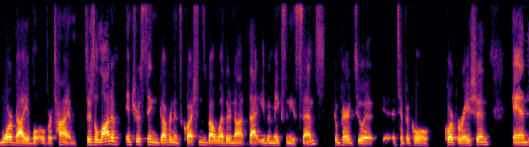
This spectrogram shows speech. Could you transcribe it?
more valuable over time. There's a lot of interesting governance questions about whether or not that even makes any sense compared to a, a typical corporation and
